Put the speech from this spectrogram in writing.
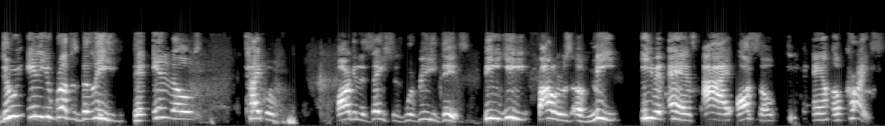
Do any of you brothers believe that any of those type of organizations would read this? Be ye followers of me, even as I also am of Christ.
